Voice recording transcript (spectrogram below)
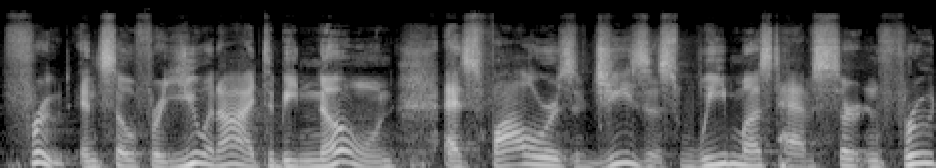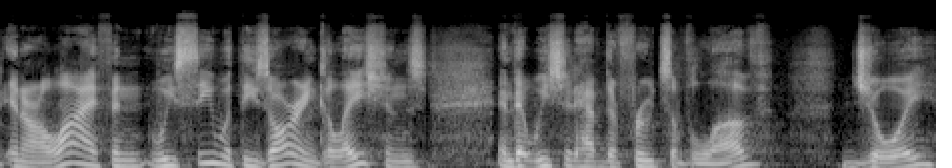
fruit. And so, for you and I to be known as followers of Jesus, we must have certain fruit in our life. And we see what these are in Galatians, and that we should have the fruits of love, joy,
